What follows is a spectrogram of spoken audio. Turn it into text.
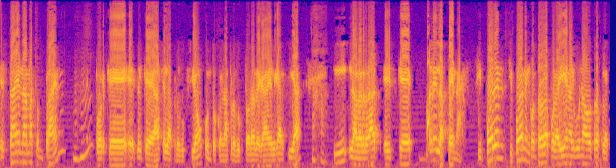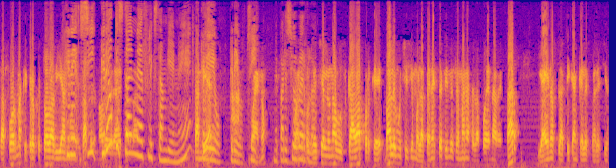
está en Amazon Prime, porque es el que hace la producción junto con la productora de Gael García. Y la verdad es que vale la pena. Si pueden si pueden encontrarla por ahí en alguna otra plataforma que creo que todavía no está, sí creo que está en Netflix también eh creo creo ah, sí. bueno. Me pareció bueno, verlo. pues échenle una buscada porque vale muchísimo la pena. Este fin de semana se la pueden aventar y ahí nos platican qué les pareció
